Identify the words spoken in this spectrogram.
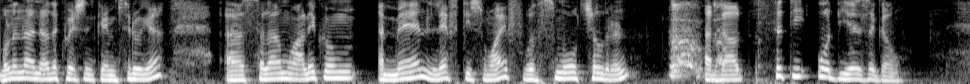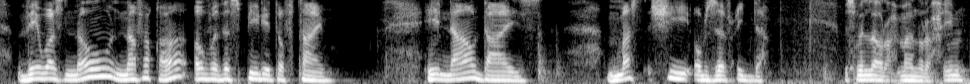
Molana, another question came through here. Assalamu alaikum. A man left his wife with small children about 30 odd years ago. There was no nafaqa over this period of time. He now dies. Must she observe iddah? Bismillah ar-Rahman ar-Rahim.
